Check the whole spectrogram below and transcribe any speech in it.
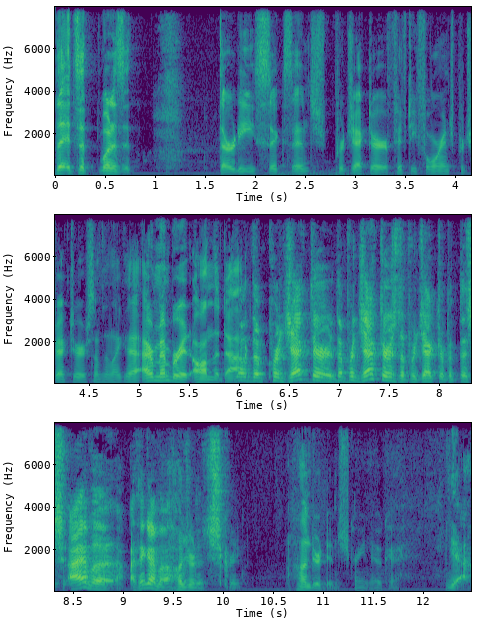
It's a what is it? 36 inch projector or 54 inch projector or something like that. I remember it on the No, dock. the projector. The projector is the projector, but this I have a. I think I have a hundred inch screen. 100 inch screen. Okay. Yeah.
